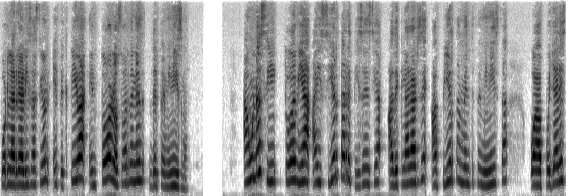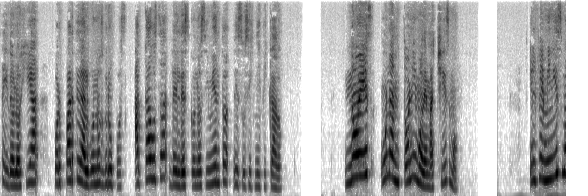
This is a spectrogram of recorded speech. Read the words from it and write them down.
por la realización efectiva en todos los órdenes del feminismo. Aún así, todavía hay cierta reticencia a declararse abiertamente feminista o a apoyar esta ideología por parte de algunos grupos a causa del desconocimiento de su significado. No es un antónimo de machismo. El feminismo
